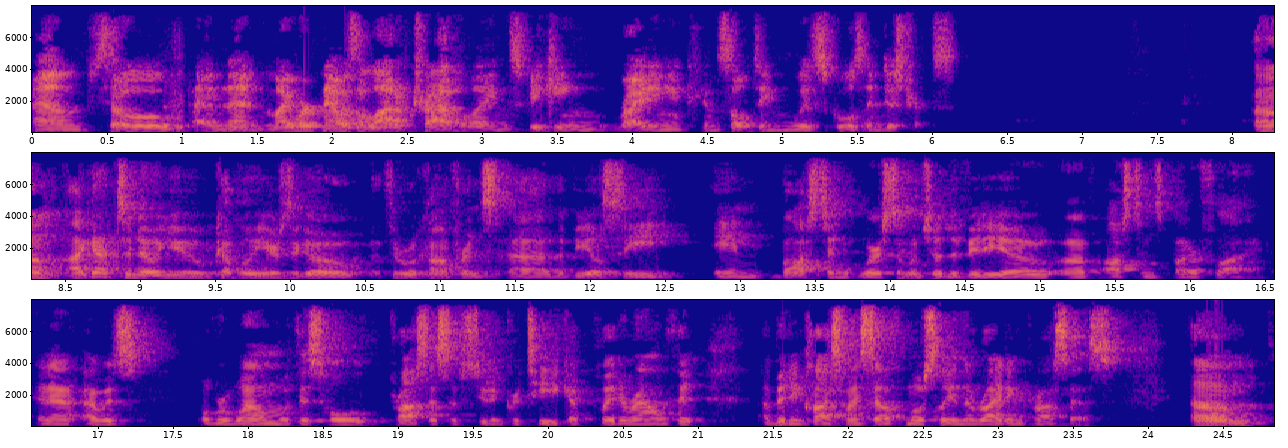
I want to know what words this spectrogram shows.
Um, so, and then my work now is a lot of traveling, speaking, writing, and consulting with schools and districts. Um, I got to know you a couple of years ago through a conference, uh, the BLC in Boston, where someone showed the video of Austin's butterfly, and I, I was overwhelmed with this whole process of student critique. I've played around with it a bit in class myself, mostly in the writing process. Um,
